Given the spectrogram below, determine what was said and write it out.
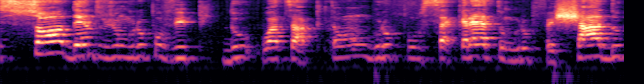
só dentro de um grupo VIP do WhatsApp. Então, é um grupo secreto, um grupo fechado,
